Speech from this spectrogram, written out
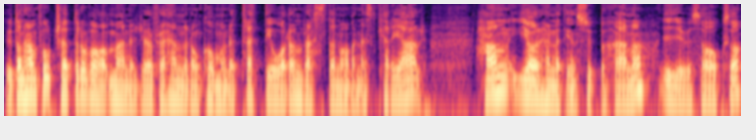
Utan han fortsätter att vara manager för henne de kommande 30 åren, resten av hennes karriär. Han gör henne till en superstjärna i USA också.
